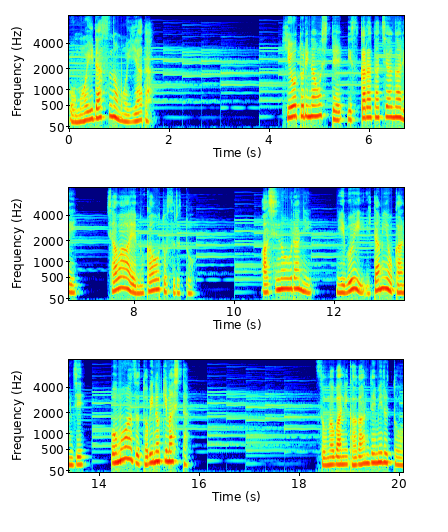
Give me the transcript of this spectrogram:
思い出すのも嫌だ。気を取り直して椅子から立ち上がり、シャワーへ向かおうとすると、足の裏に鈍い痛みを感じ、思わず飛びのきました。その場にかがんでみると、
